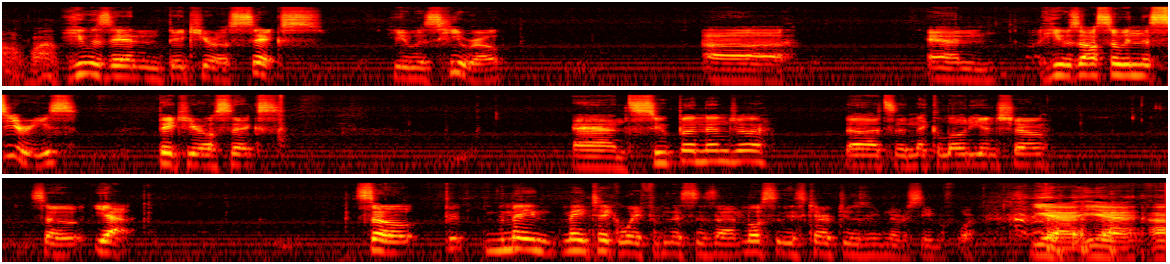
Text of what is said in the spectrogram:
Oh wow. He was in Big Hero Six. He was Hero. Uh, and he was also in the series, Big Hero Six. And Super Ninja, uh, it's a Nickelodeon show. So yeah. So the main main takeaway from this is that most of these characters we've never seen before. Yeah, yeah.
